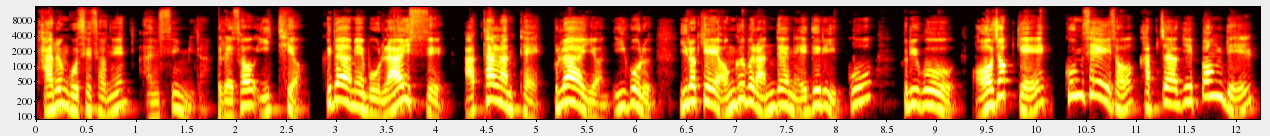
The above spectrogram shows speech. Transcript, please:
다른 곳에서는 안 쓰입니다. 그래서 2티어. 그 다음에 뭐 라이스, 아탈란테, 블라이언, 이고르 이렇게 언급을 안 된 애들이 있고 그리고 어저께 꿈새에서 갑자기 뻥딜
